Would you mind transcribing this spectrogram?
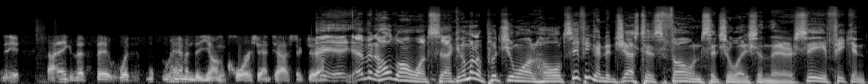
the, I think the fit with him and the young core is fantastic too. Hey, Evan, hold on one second. I'm going to put you on hold. See if you can adjust his phone situation there. See if he can,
